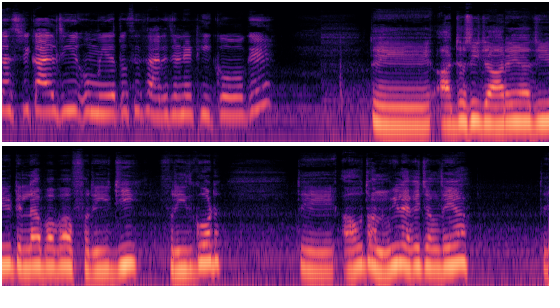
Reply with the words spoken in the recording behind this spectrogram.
ਸਤਿ ਸ਼੍ਰੀ ਅਕਾਲ ਜੀ, ਉਮੀਦ ਹੈ ਤੁਸੀਂ ਸਾਰੇ ਜਣੇ ਠੀਕ ਹੋਵੋਗੇ। ਤੇ ਅੱਜ ਅਸੀਂ ਜਾ ਰਹੇ ਹਾਂ ਜੀ ਟਿੱਲਾ ਬਾਬਾ ਫਰੀਦ ਜੀ, ਫਰੀਦਕੋਟ। ਤੇ ਆਓ ਤੁਹਾਨੂੰ ਵੀ ਲੈ ਕੇ ਚੱਲਦੇ ਹਾਂ ਤੇ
